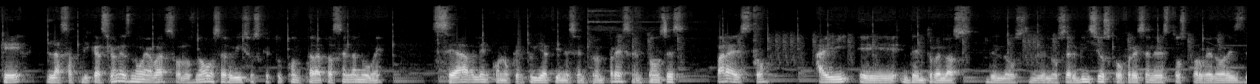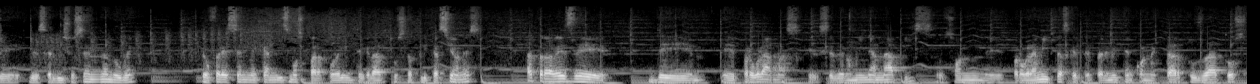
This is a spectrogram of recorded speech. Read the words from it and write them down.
que las aplicaciones nuevas o los nuevos servicios que tú contratas en la nube se hablen con lo que tú ya tienes en tu empresa. Entonces, para esto, hay eh, dentro de los, de, los, de los servicios que ofrecen estos proveedores de, de servicios en la nube, te ofrecen mecanismos para poder integrar tus aplicaciones a través de, de eh, programas que se denominan APIs, o son eh, programitas que te permiten conectar tus datos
